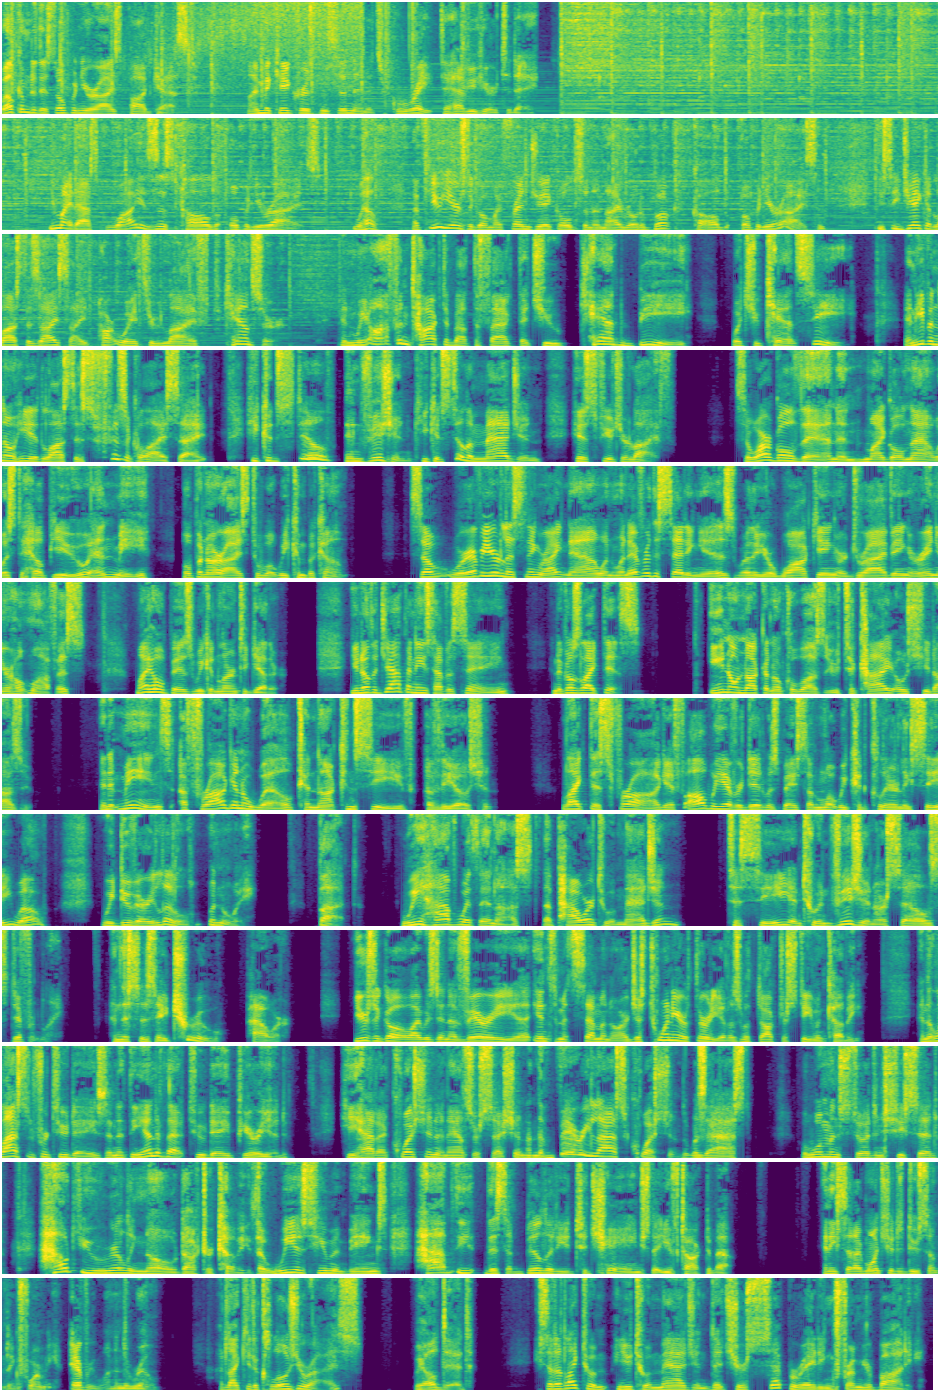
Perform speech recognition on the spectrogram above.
Welcome to this Open Your Eyes podcast. I'm McKay Christensen, and it's great to have you here today. You might ask, why is this called Open Your Eyes? Well, a few years ago, my friend Jake Olson and I wrote a book called Open Your Eyes. And you see, Jake had lost his eyesight partway through life to cancer. And we often talked about the fact that you can't be what you can't see. And even though he had lost his physical eyesight, he could still envision, he could still imagine his future life. So, our goal then, and my goal now, is to help you and me open our eyes to what we can become. So, wherever you're listening right now, and whenever the setting is, whether you're walking or driving or in your home office, my hope is we can learn together. You know, the Japanese have a saying, and it goes like this Ino naka no kawazu takai o shirazu. And it means a frog in a well cannot conceive of the ocean. Like this frog, if all we ever did was based on what we could clearly see, well, we'd do very little, wouldn't we? But we have within us the power to imagine, to see, and to envision ourselves differently. And this is a true power. Years ago, I was in a very uh, intimate seminar, just 20 or 30 of us with Dr. Stephen Covey. And it lasted for two days. And at the end of that two day period, he had a question and answer session. And the very last question that was asked, a woman stood and she said, How do you really know, Dr. Covey, that we as human beings have the, this ability to change that you've talked about? And he said, I want you to do something for me, everyone in the room. I'd like you to close your eyes. We all did. He said, I'd like to, you to imagine that you're separating from your body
